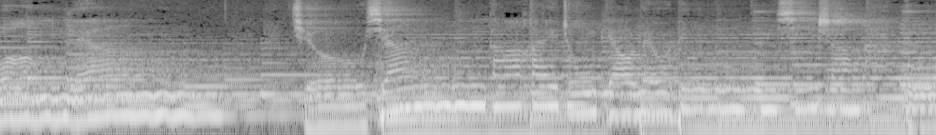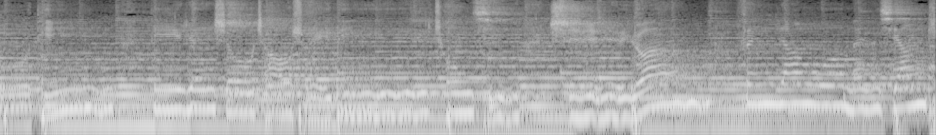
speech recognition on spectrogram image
光亮。就像大海中漂流的细沙，不地忍受潮水的冲洗，是缘分让我们相知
